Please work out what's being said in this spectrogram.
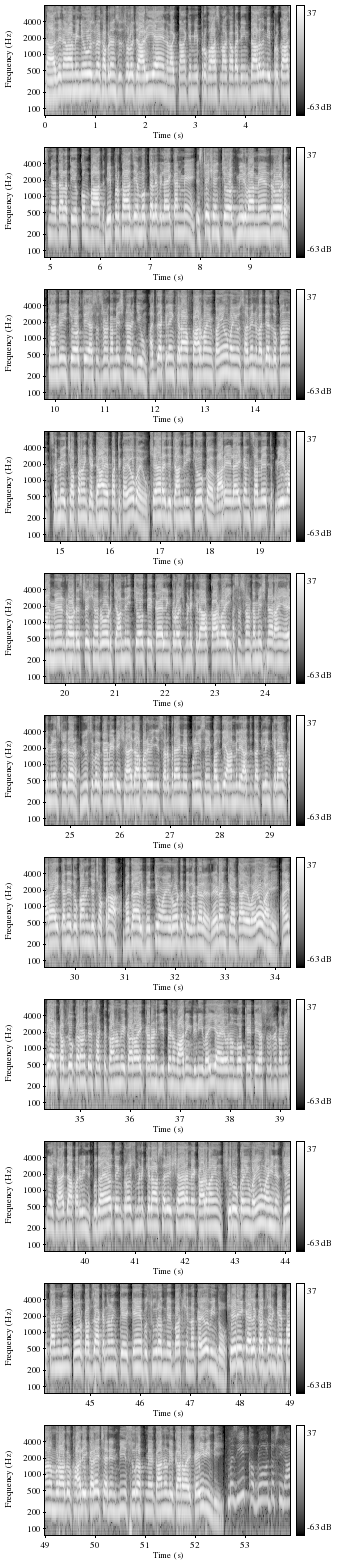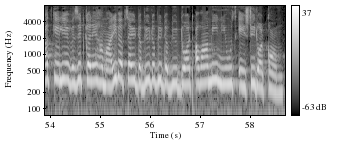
नाज़िन अवामी news में ख़बरनि सिलसिलो जारी है। इन वक़्त के मीरप्रकाश माँ ख़बर ॾींदी अदालत। मीरप्रकाश में अदालती हुकुम बाद मीरप्रकाश जे मुख़्तलिफ़ इलाइक़नि में station Chowk, Mirwah main road, Chandni Chowk ते असिस्टेंट कमिश्नर जूं अदकिलिन ख़िलाफ़ कार्रवाइयूं कयूं वयूं सभिनि वधियल दुकाननि समेत छपरनि खे डाहे पट कयो वियो। शहर जे चांदनी चौक वारे इलाइक़नि समेत Mirwah main road, station road, Chandni Chowk ते कयल इंक्रोचमेंट ख़िलाफ़ कार्रवाई असिस्टेंट कमिश्नर ऐं administrator municipal committee Shahida Parveen ji सरबराही में पुलिस ऐं बल्दिया अमले हद तकलीम ख़िलाफ़ कार्रवाई कंदे दुकान जो छपरा वधायल भितियूं ऐं रोड ते लॻल रेड़नि खे हटायो वियो आहे ऐं कब्ज़ो करण ते सख़्त कानूनी कार्रवाई करण जी पिण वार्निंग ॾिनी वई आहे उन मौक़े ते असिस्टेंट कमिश्नर शाहिदा परवीन ॿुधायो त इंक्रोचमेंट ख़िलाफ़ सॼे शहर में कार्रवायूं शुरू कयूं वयूं गैर कानूनी तौर कब्ज़ा कंदड़नि खे कंहिं बि सूरत में बख़्श न कयो वेंदो शहरी कयल कब्ज़नि खे पाण मुरादो ख़ाली करे छॾीनि ॿी सूरत में कानूनी कार्रवाई कई वेंदी मजीद खबरों और तफसीत के लिए विज़िट करें हमारी website W W W dot Awami news H D dot com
